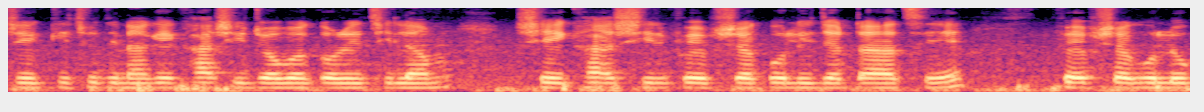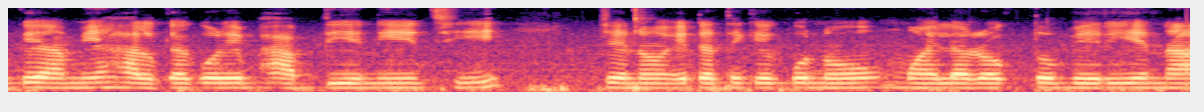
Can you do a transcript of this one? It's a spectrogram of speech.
যে কিছুদিন আগে খাসি জবা করেছিলাম, সেই খাসির ফেপসা কলিজাটা আছে। ফেপসাগুলোকে আমি হালকা করে ভাপ দিয়ে নিয়েছি, যেন এটা থেকে কোনো ময়লা রক্ত বেরিয়ে না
